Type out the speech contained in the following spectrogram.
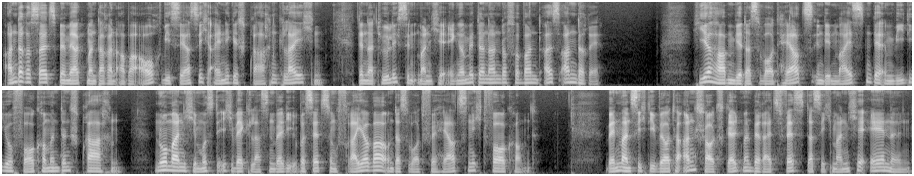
Andererseits bemerkt man daran aber auch, wie sehr sich einige Sprachen gleichen, denn natürlich sind manche enger miteinander verwandt als andere. Hier haben wir das Wort Herz in den meisten der im Video vorkommenden Sprachen. Nur manche musste ich weglassen, weil die Übersetzung freier war und das Wort für Herz nicht vorkommt wenn man sich die Wörter anschaut, stellt man bereits fest, dass sich manche ähneln.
